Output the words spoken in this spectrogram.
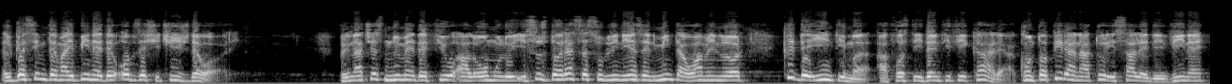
îl găsim de mai bine de 85 de ori. Prin acest nume de fiu al omului, Isus dorea să sublinieze în mintea oamenilor cât de intimă a fost identificarea, contopirea naturii sale divine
